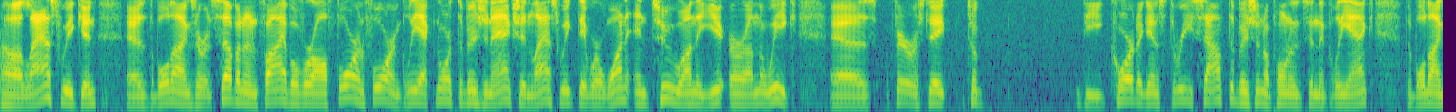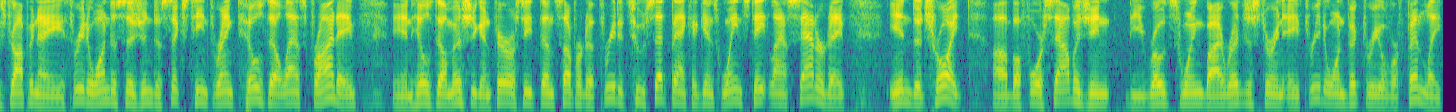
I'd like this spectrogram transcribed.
uh, last weekend, as the Bulldogs are at seven and five overall, four and four in GLIAC North Division action. Last week they were one and two on the year or on the week, as Ferris State took the court against three South Division opponents in the GLIAC. The Bulldogs dropping a 3 to 1 decision to 16th ranked Hillsdale last Friday in Hillsdale, Michigan. Ferris State then suffered a 3 to 2 setback against Wayne State last Saturday in Detroit uh, before salvaging the road swing by registering a 3 to 1 victory over Findlay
